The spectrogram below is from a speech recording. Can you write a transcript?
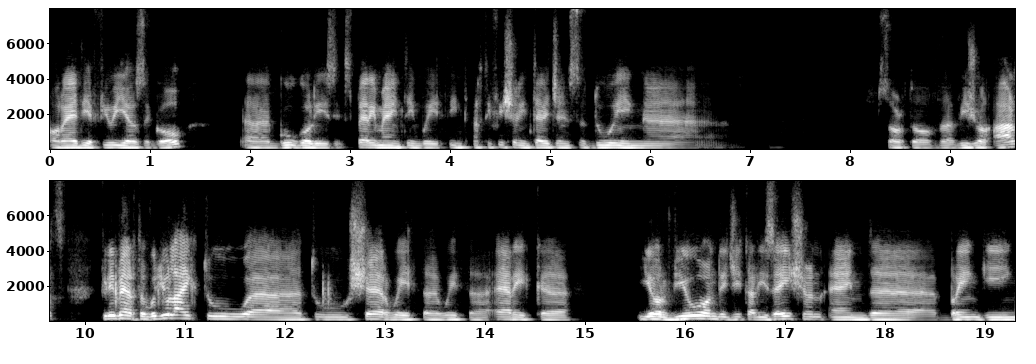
already a few years ago. Google is experimenting with artificial intelligence doing sort of uh, visual arts. Filiberto, would you like to uh, to share with uh, with Eric your view on digitalization and bringing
